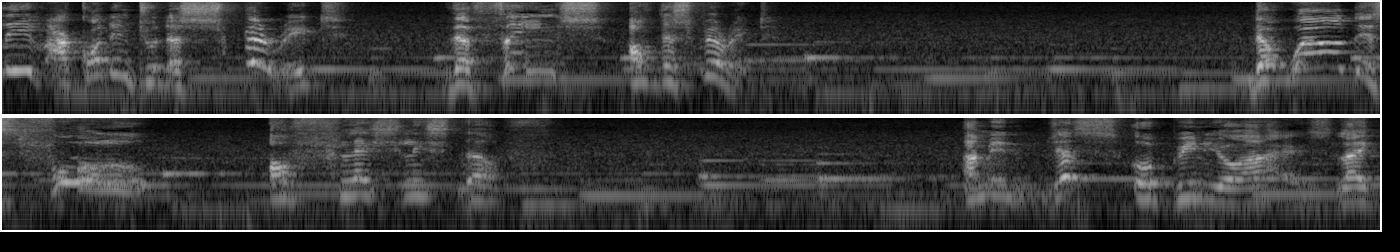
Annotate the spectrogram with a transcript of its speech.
live according to the Spirit, the things of the Spirit. The world is full of fleshly stuff. I mean, just open your eyes. Like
